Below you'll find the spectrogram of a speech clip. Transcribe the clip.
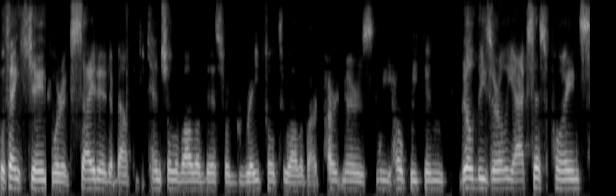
Well, thanks, Jane. We're excited about the potential of all of this. We're grateful to all of our partners. We hope we can build these early access points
